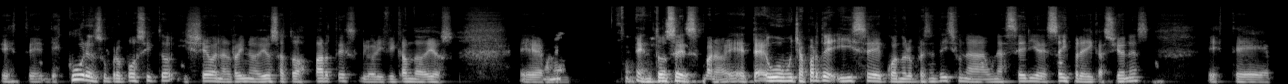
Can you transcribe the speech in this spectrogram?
este, descubren su propósito y llevan el reino de Dios a todas partes, glorificando a Dios. Eh, entonces, bueno, eh, hubo muchas partes. Hice, cuando lo presenté, hice una, serie de seis predicaciones, este,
